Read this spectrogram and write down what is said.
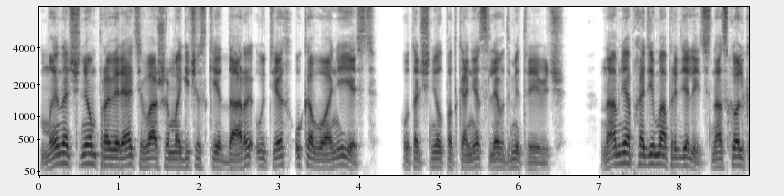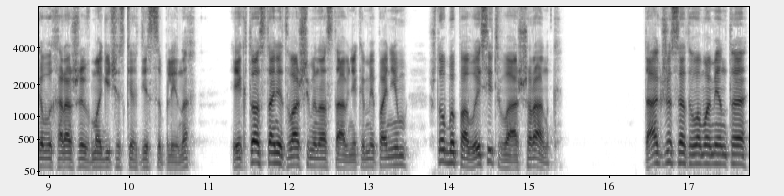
мы начнем проверять ваши магические дары у тех, у кого они есть, уточнил под конец Лев Дмитриевич. Нам необходимо определить, насколько вы хороши в магических дисциплинах и кто станет вашими наставниками по ним, чтобы повысить ваш ранг. Также с этого момента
